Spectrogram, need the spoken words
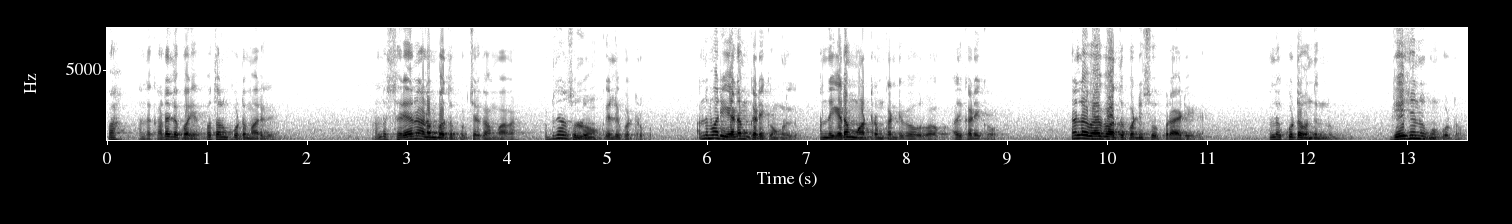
பா அந்த கடையில் பாரு எப்போத்தாலும் கூட்டமாக இருக்குது நல்ல சரியான இடம் பார்த்து பிடிச்சிருக்காம்பா அவன் அப்படி தான் சொல்லுவோம் கேள்விப்பட்டிருக்கோம். அந்த மாதிரி இடம் கிடைக்கும் உங்களுக்கு. அந்த இடம் மாற்றம் கண்டிப்பாக உருவாகும். அது கிடைக்கும். நல்ல வியாபாரத்தை பண்ணி சூப்பராக ஆகிடுவீங்க நல்ல கூட்டம் வந்துக்கணும். ஜெய்ஜன் கூட்டம்.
